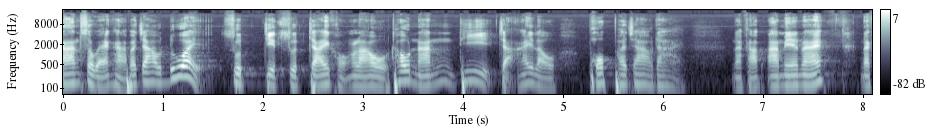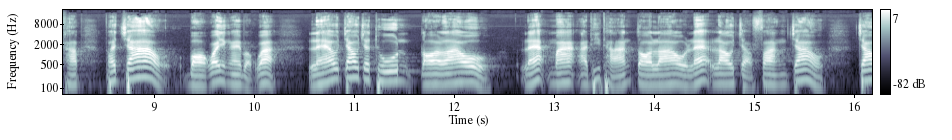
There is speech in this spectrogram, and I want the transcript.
การแสวงหาพระเจ้าด้วยสุดจิตสุดใจของเรา เท่านั้นที่จะให้เราพบพระเจ้าได้นะครับ อาเมนไหมนะครับ พระเจ้าบอกว่ายังไงบอกว่า แล้วเจ้าจะทูลต่อเรา และมาอธิษฐานต่อเราและเราจะฟังเจ้า เจ้า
